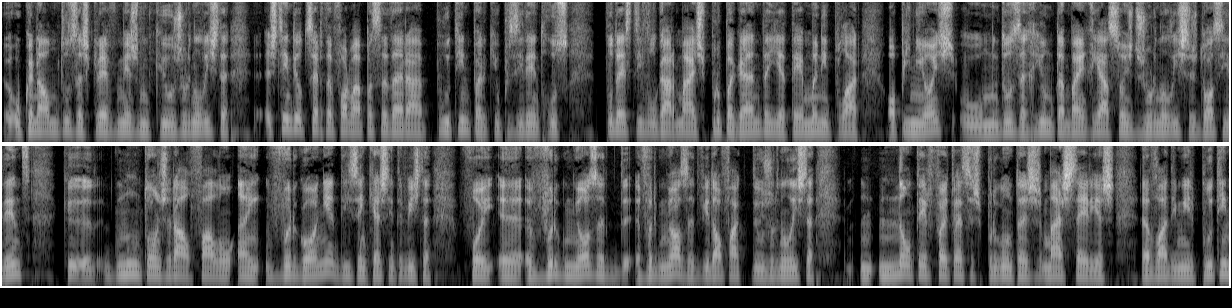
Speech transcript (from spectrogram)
Eh, o canal Medusa escreve mesmo que o jornalista estendeu de certa forma a passadeira a Putin para que o presidente russo pudesse divulgar mais propaganda e até manipular opiniões. O Medusa reúne também reações de jornalistas do Ocidente que, eh, num tom geral, falam em vergonha. Dizem que esta entrevista foi vergonhosa, vergonhosa devido ao facto de o jornalista não ter feito essas perguntas mais sérias a Vladimir Putin.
